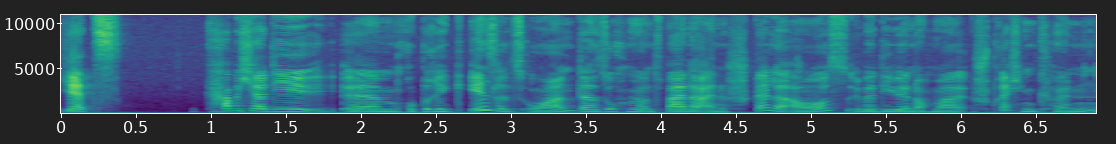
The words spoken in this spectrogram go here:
Jetzt habe ich ja die ähm, Rubrik Eselsohren. Da suchen wir uns beide eine Stelle aus, über die wir nochmal sprechen können.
